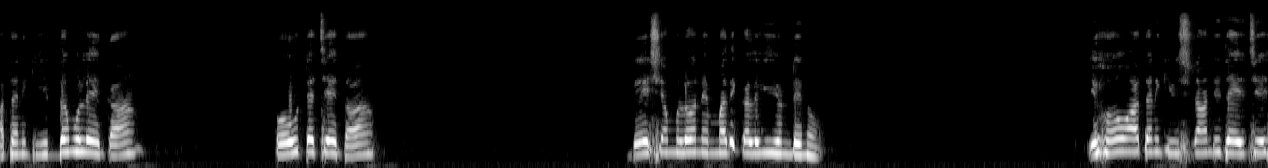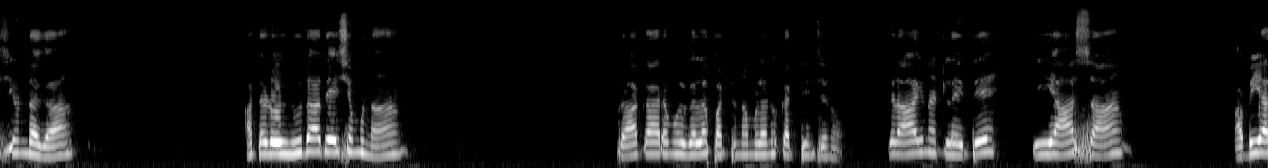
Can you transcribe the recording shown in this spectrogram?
అతనికి యుద్ధము లేక పోవుట చేత దేశములో నెమ్మది కలిగి ఉండెను. యెహోవా అతనికి విశ్రాంతి దయచేసి ఉండగా అతడు యూదా దేశమున ప్రాకారములు గల పట్టణములను కట్టించెను. ఇక్కడ ఆగినట్లయితే ఈ ఆశ అభియా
